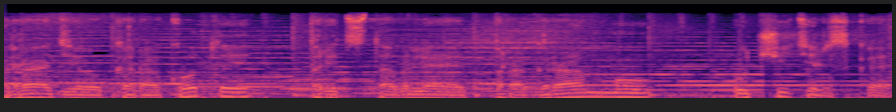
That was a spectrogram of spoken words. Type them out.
Радио «Каракоты» представляет программу «Учительская».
